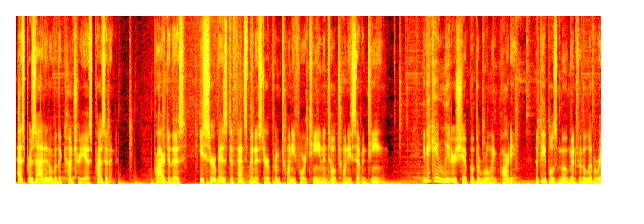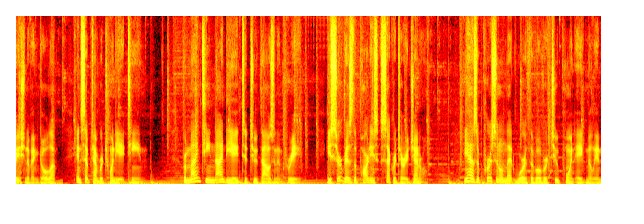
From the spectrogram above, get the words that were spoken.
has presided over the country as president. Prior to this, he served as defense minister from 2014 until 2017. He became leadership of the ruling party, the People's Movement for the Liberation of Angola, in September 2018. From 1998 to 2003, he served as the party's Secretary General. He has a personal net worth of over $2.8 million.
